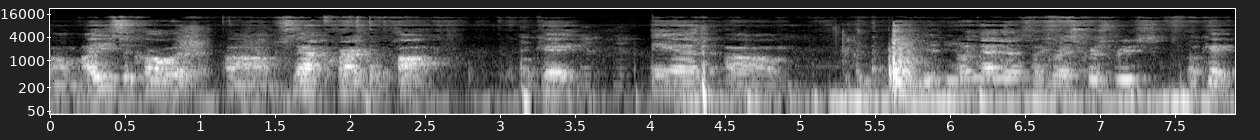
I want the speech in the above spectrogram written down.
Um, I used to call it um, snap, crackle, pop. Okay, and um, you, you know what that is? Like Rice Krispies. Okay,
